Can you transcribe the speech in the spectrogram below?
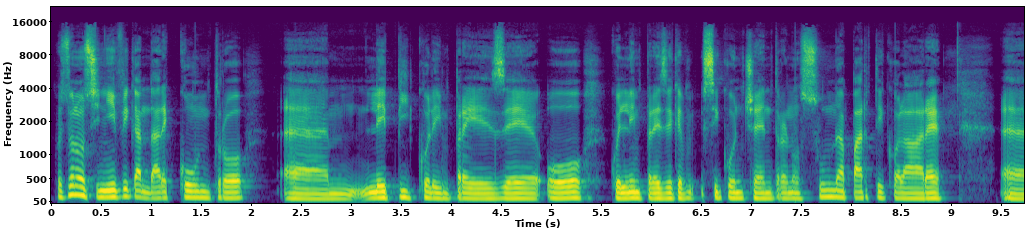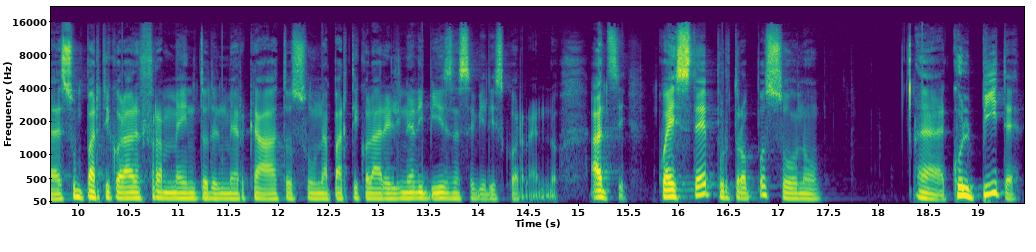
Questo non significa andare contro ehm, le piccole imprese o quelle imprese che si concentrano su eh, su un particolare frammento del mercato, su una particolare linea di business e via discorrendo. Anzi, queste purtroppo sono eh, colpite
